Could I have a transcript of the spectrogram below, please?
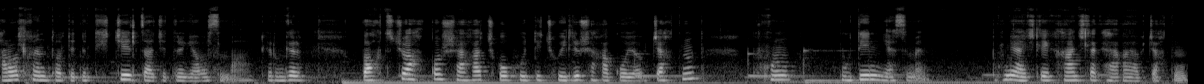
харуулахын тулд эднэрт хичээл зааж эднийг явуулсан байна. Тэгэхээр үнээр богдч байхгүй, шахаачгүй, хүдичгүй, илүү шахаагүй явж яхад нь бурхан бүгдийг яасан байна. Бурхны ажлыг хаанчлаг хайгаа явж яхад нь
